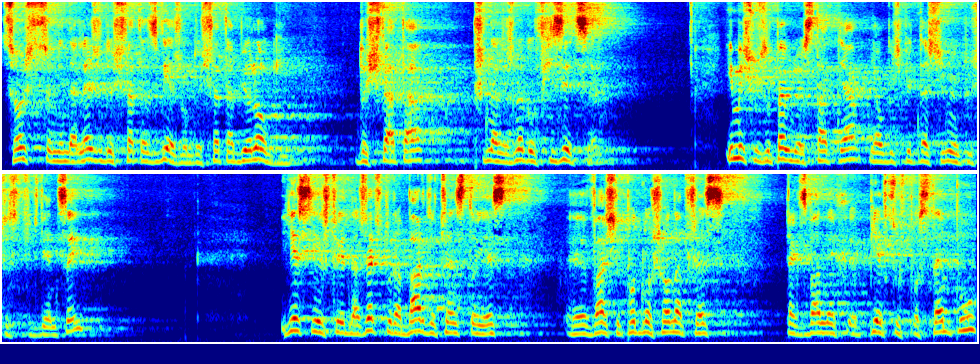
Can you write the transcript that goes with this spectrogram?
Coś, co nie należy do świata zwierząt, do świata biologii, do świata przynależnego fizyce. I myśl zupełnie ostatnia, miało być 15 minut, już jest ciut więcej. Jest jeszcze jedna rzecz, która bardzo często jest e, właśnie podnoszona przez tak zwanych piewców postępu.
